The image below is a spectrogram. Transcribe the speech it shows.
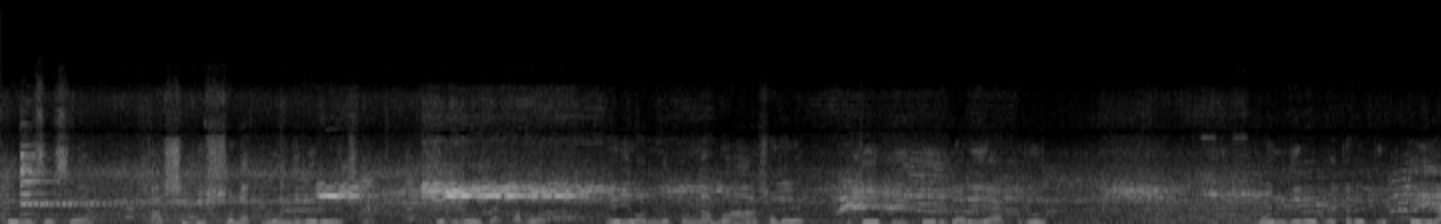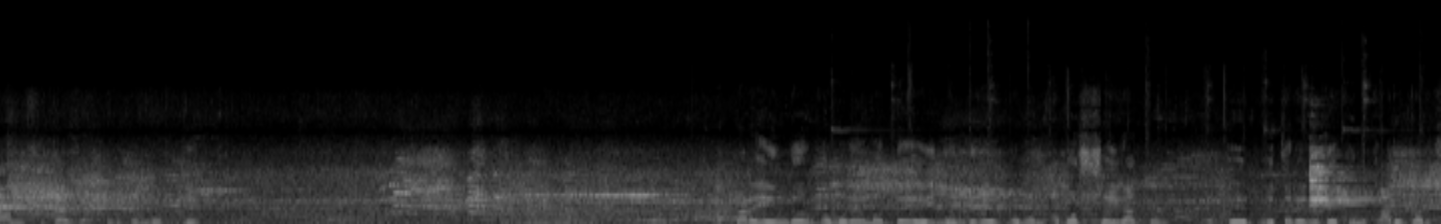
প্রেমিসেসে কাশী বিশ্বনাথ মন্দিরও রয়েছে। সেগুলো দেখাবো। এই অন্নপূর্ণা মা আসলে দেবী দুর্গারই এক রূপ। মন্দিরের ভেতরে ঢুকতেই রাম সীতার অপূর্ব মূর্তি। আপনারা ইন্দোর ভ্রমণের মধ্যে এই মন্দিরের ভ্রমণ অবশ্যই রাখবেন। এর ভেতরের দেখুন কারুকার্য।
